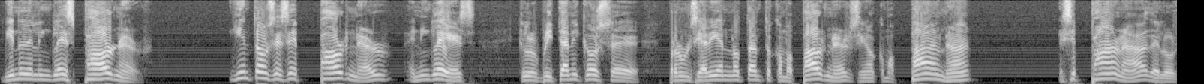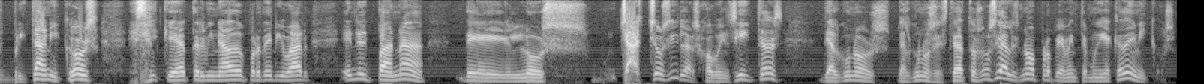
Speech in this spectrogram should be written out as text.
viene del inglés partner. Y entonces ese partner en inglés que los británicos eh, pronunciarían no tanto como partner, sino como pana. Ese pana de los británicos es el que ha terminado por derivar en el pana de los muchachos y las jovencitas de algunos, de algunos estratos sociales, no propiamente muy académicos.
